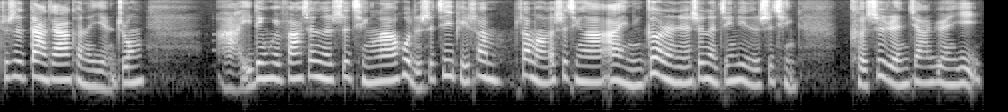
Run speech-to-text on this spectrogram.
就是大家可能眼中啊，一定会发生的事情啦，或者是鸡皮蒜蒜毛的事情啊，哎，你个人人生的经历的事情，可是人家愿意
